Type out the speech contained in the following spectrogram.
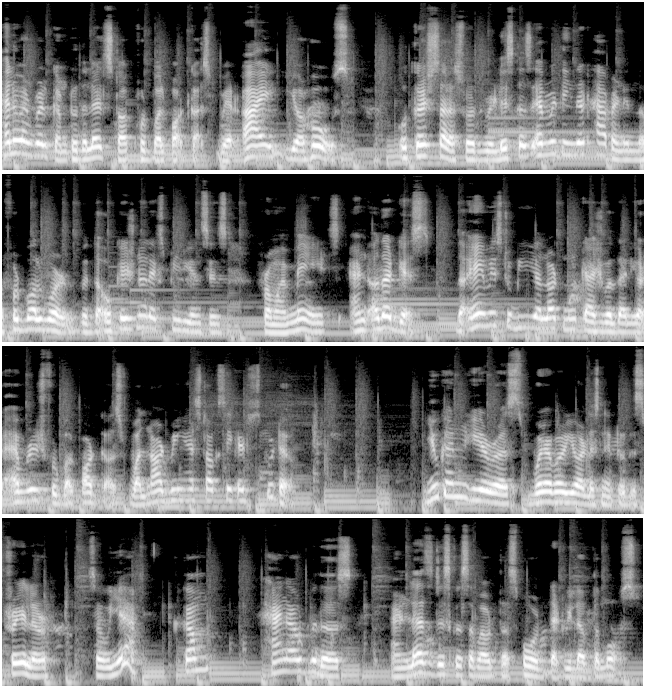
Hello and welcome to the Let's Talk Football podcast, where I, your host, Utkarsh Saraswat, will discuss everything that happened in the football world with the occasional experiences from my mates and other guests. The aim is to be a lot more casual than your average football podcast while not being as toxic as Twitter. You can hear us wherever you are listening to this trailer. So, yeah, come hang out with us and let's discuss about the sport that we love the most.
